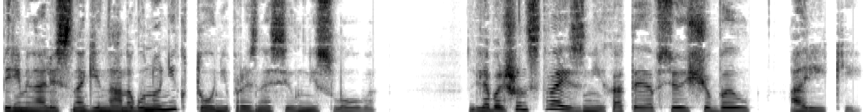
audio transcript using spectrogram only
переминались с ноги на ногу, но никто не произносил ни слова. Для большинства из них Атеа все еще был Арики,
